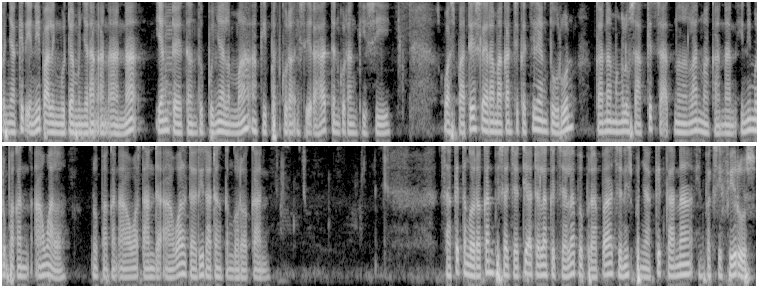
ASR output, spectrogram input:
Penyakit ini paling mudah menyerang anak-anak yang daya tahan tubuhnya lemah akibat kurang istirahat dan kurang gizi. Waspada selera makan si kecil yang turun karena mengeluh sakit saat menelan makanan. Ini merupakan awal, merupakan awal tanda awal dari radang tenggorokan. Sakit tenggorokan bisa jadi adalah gejala beberapa jenis penyakit karena infeksi virus,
